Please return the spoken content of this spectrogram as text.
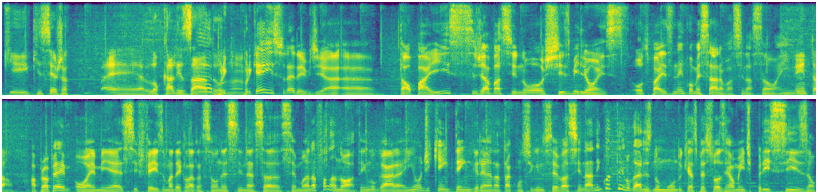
que, que seja é, É, localizado. porque, né? porque é isso, né, David? A- a- tal país já vacinou X milhões. Outros países nem começaram a vacinação ainda. Então, A própria OMS fez uma declaração nesse, nessa semana falando, ó, tem lugar aí onde quem tem grana tá conseguindo ser vacinado, enquanto tem lugares no mundo que as pessoas realmente precisam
